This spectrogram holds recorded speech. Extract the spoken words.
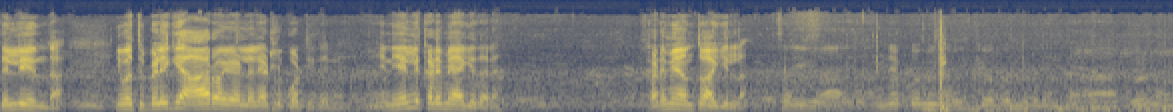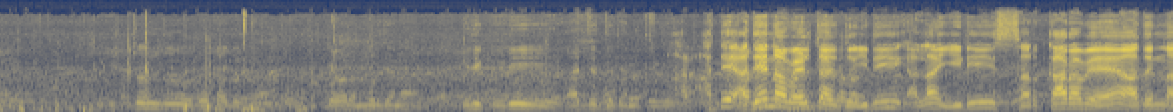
ದಿಲ್ಲಿಯಿಂದ. ಇವತ್ತು ಬೆಳಿಗ್ಗೆ ಆರೋ ಏಳು ಲೆಟ್ರ್ ಕೊಟ್ಟಿದ್ದೀನಿ. ಇನ್ನು ಎಲ್ಲಿ ಕಡಿಮೆ ಆಗಿದ್ದಾರೆ? ಕಡಿಮೆ ಅಂತೂ ಆಗಿಲ್ಲ. ಇಷ್ಟೊಂದು ಬೇಕಾಗಿತ್ತು ಕೇವಲ ಮೂರು ಜನ, ಇದಕ್ಕೆ ಇಡೀ ರಾಜ್ಯದ ಜನತೆಗೆ. ಅದೇ ಅದೇ ನಾವು ಹೇಳ್ತಾ ಇದ್ದು, ಇಡೀ, ಅಲ್ಲ, ಇಡೀ ಸರ್ಕಾರವೇ ಅದನ್ನ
